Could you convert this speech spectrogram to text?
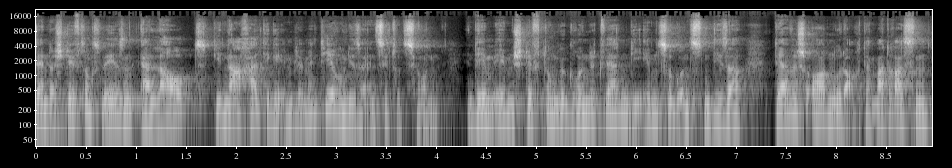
Denn das Stiftungswesen erlaubt die nachhaltige Implementierung dieser Institutionen indem eben Stiftungen gegründet werden, die eben zugunsten dieser Derwischorden oder auch der Madrassen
